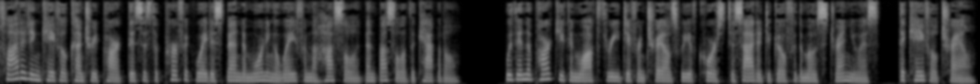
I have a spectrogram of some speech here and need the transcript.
Plotted in Cavehill Country Park, this is the perfect way to spend a morning away from the hustle and bustle of the capital. Within the park, you can walk three different trails. We, of course, decided to go for the most strenuous, the Cavehill Trail.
